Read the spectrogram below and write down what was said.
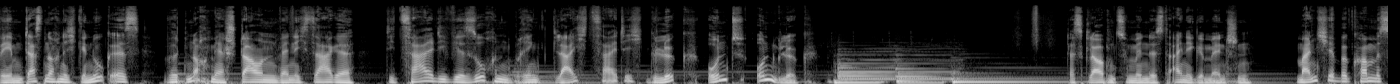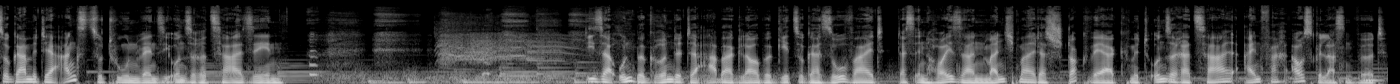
Wem das noch nicht genug ist, wird noch mehr staunen, wenn ich sage, die Zahl, die wir suchen, bringt gleichzeitig Glück und Unglück. Das glauben zumindest einige Menschen. Manche bekommen es sogar mit der Angst zu tun, wenn sie unsere Zahl sehen. Dieser unbegründete Aberglaube geht sogar so weit, dass in Häusern manchmal das Stockwerk mit unserer Zahl einfach ausgelassen wird.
